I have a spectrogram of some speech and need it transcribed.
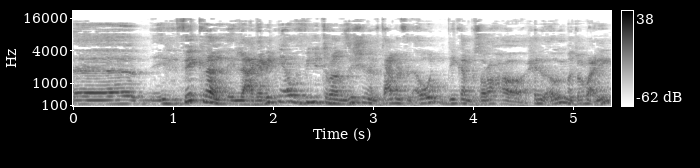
آه، الفكرة اللي عجبتني قوي في فيديو transition اللي اتعمل في الأول دي كان بصراحة حلو قوي متعوب عليه.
